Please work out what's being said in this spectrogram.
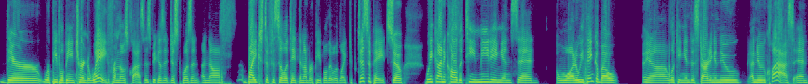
there were people being turned away from those classes because it just wasn't enough bikes to facilitate the number of people that would like to participate. So we kind of called a team meeting and said, what do we think about uh, looking into starting a new a new class. And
